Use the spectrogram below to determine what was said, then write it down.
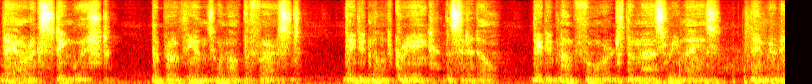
they are extinguished. The Protheans were not the first. They did not create the Citadel. They did not forge the mass relays. They merely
